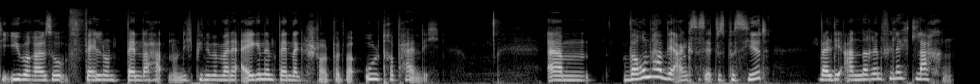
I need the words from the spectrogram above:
die überall so Fell und Bänder hatten und ich bin über meine eigenen Bänder gestolpert, war ultra peinlich. Ähm, warum haben wir Angst, dass etwas passiert? Weil die anderen vielleicht lachen.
